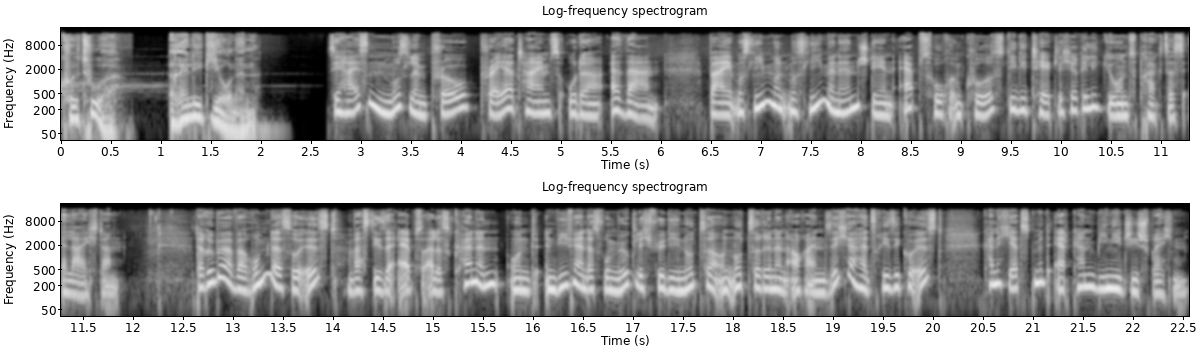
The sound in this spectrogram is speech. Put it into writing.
Kultur Religionen Sie heißen Muslim Pro, Prayer Times oder Adhan. Bei Muslimen und Musliminnen stehen Apps hoch im Kurs, die die tägliche Religionspraxis erleichtern. Darüber, warum das so ist, was diese Apps alles können und inwiefern das womöglich für die Nutzer und Nutzerinnen auch ein Sicherheitsrisiko ist, kann ich jetzt mit Erkan Biniji sprechen.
